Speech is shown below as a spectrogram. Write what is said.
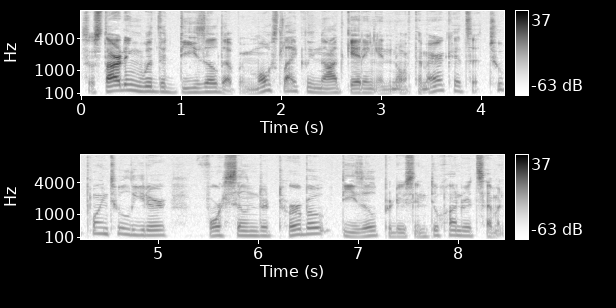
So starting with the diesel that we're most likely not getting in North America, it's a 2.2 liter four-cylinder turbo diesel producing 207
